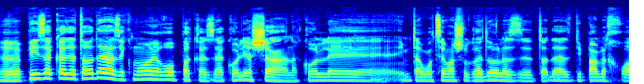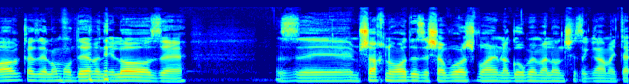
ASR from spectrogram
ובפיזה כזה, אתה יודע, זה כמו אירופה כזה, הכל ישן, הכל... אה, אם אתה מוצא משהו גדול, אז אתה יודע, זה טיפה מכוער כזה, לא מודרני, לא זה... אז uh, המשכנו עוד איזה שבוע, שבועיים לגור במלון, שזה גם הייתה,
